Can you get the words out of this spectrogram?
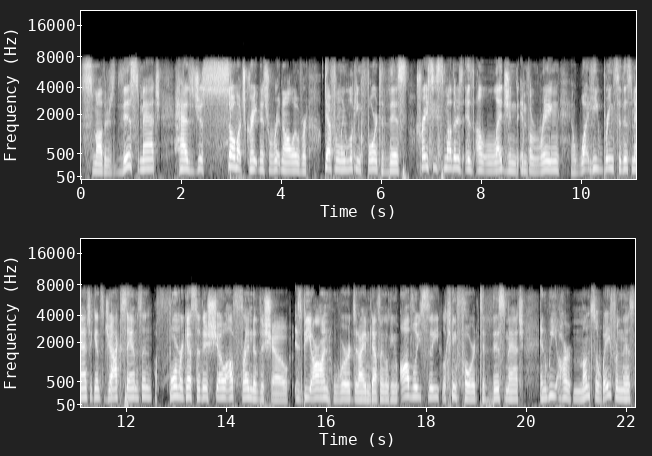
Smothers. This match has just so much greatness written all over it. Definitely looking forward to this. Tracy Smothers is a legend in the ring, and what he brings to this match against Jock Sampson, a former guest of this show, a friend of the show, is beyond words, and I am definitely looking, obviously, looking forward to this match. And we are months away from this,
